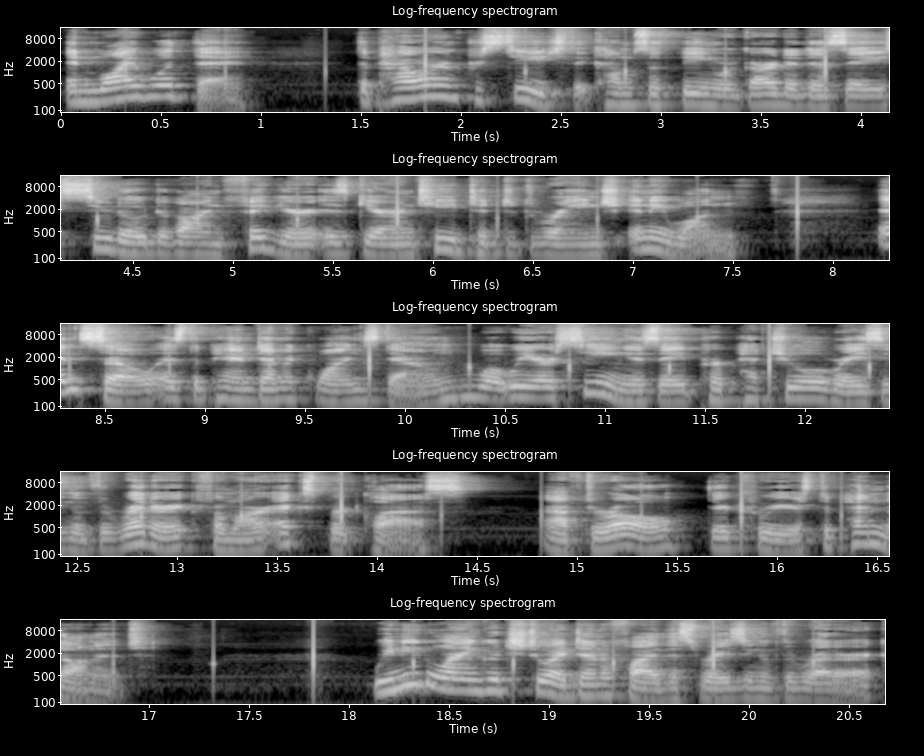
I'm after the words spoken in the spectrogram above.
And why would they? The power and prestige that comes with being regarded as a pseudo divine figure is guaranteed to derange anyone. And so, as the pandemic winds down, what we are seeing is a perpetual raising of the rhetoric from our expert class. After all, their careers depend on it. We need language to identify this raising of the rhetoric.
